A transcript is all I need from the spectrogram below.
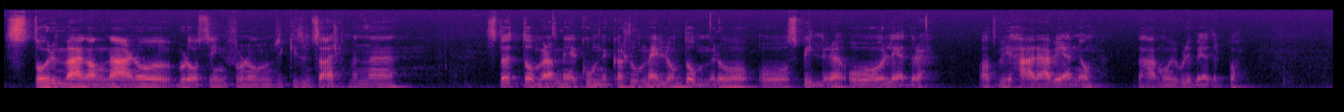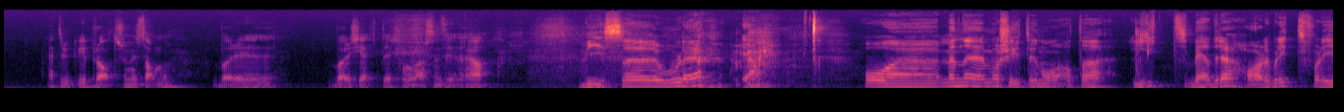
storm hver gang det er noe blåsing for noen de ikke syns er. Men eh, støtt dommerne. Mer kommunikasjon mellom dommere og, og spillere og ledere. At vi her er vi enige om. Det her må vi bli bedre på. Jeg tror ikke vi prater så mye sammen. Bare, bare kjefter. På hver sin side. Ja. Vise ord, det. Ja. Og, eh, men jeg må skyte inn nå at det er litt bedre har det blitt. Fordi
